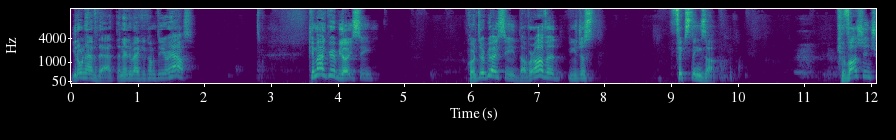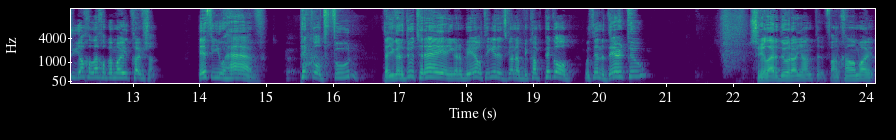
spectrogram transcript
You don't have that, then anybody can come to your house. According to Rabbi Yossi, Davar Ovid, you just fix things up. If you have pickled food that you're going to do today and you're going to be able to eat it, it's going to become pickled within a day or two. So you're allowed to do it on Yantif, on Chalamayit.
